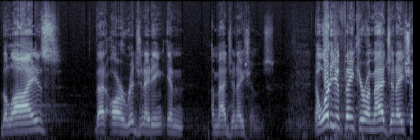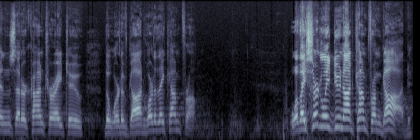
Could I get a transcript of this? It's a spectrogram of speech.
the lies that are originating in imaginations. Now, where do you think your imaginations that are contrary to the Word of God, where do they come from? Well, they certainly do not come from God.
